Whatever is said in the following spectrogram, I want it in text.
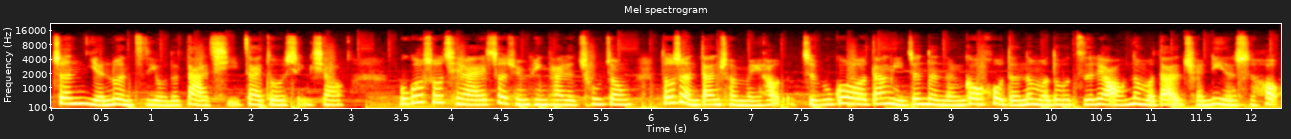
真言论自由的大旗在做行销。不过说起来，社群平台的初衷都是很单纯美好的。只不过，当你真的能够获得那么多资料、那么大的权利的时候，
